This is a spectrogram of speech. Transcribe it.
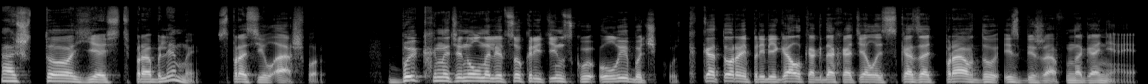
«А что, есть проблемы?» — спросил Ашфорд. Бык натянул на лицо кретинскую улыбочку, к которой прибегал, когда хотелось сказать правду, избежав нагоняя.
